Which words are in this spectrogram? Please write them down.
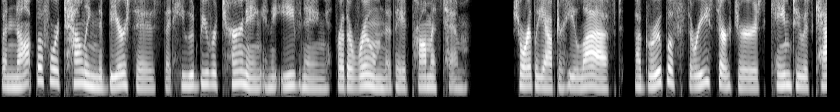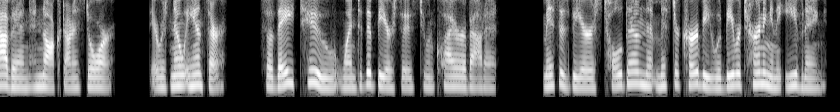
but not before telling the Bierces that he would be returning in the evening for the room that they had promised him. Shortly after he left, a group of three searchers came to his cabin and knocked on his door. There was no answer, so they too went to the Bierces to inquire about it. Mrs. Beers told them that Mr. Kirby would be returning in the evening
